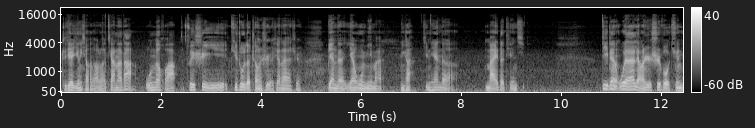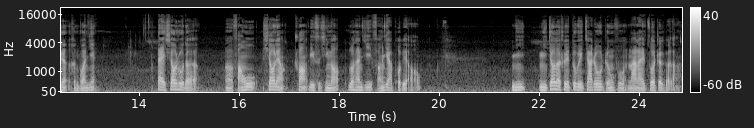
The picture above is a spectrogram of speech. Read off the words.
直接影响到了加拿大温哥华最适宜居住的城市，现在是变得烟雾弥漫。你看今天的霾的天气，地震未来两日是否群震很关键。待销售的呃房屋销量创历史新高，洛杉矶房价破表。你你交的税都被加州政府拿来做这个了。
